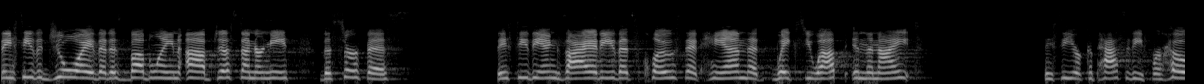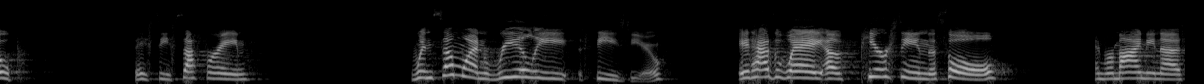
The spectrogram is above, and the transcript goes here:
They see the joy that is bubbling up just underneath the surface. They see the anxiety that's close at hand that wakes you up in the night. They see your capacity for hope. They see suffering. When someone really sees you, it has a way of piercing the soul and reminding us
